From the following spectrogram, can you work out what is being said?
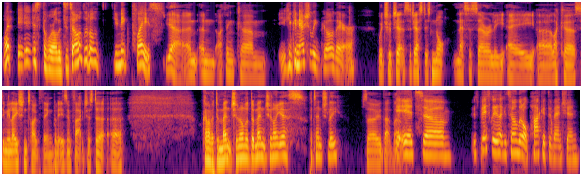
What is the world? It's its own little unique place. yeah, and, and I think, um, You can actually go there. which would suggest it's not necessarily a uh, like a simulation type thing, but it is in fact just a, a kind of a dimension on a dimension, I guess potentially. So that, that It's um, it's basically like its own little pocket dimension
